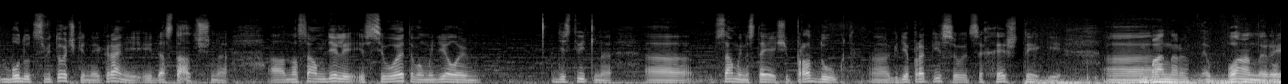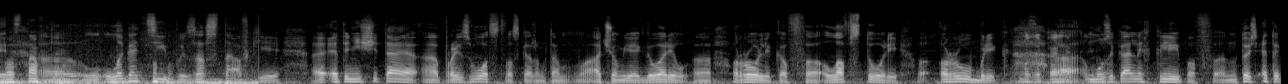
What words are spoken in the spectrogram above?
будут цветочки на экране, и достаточно. А на самом деле из всего этого мы делаем действительно э, самый настоящий продукт, э, где прописываются хэштеги, э, баннеры, баннеры заставки. Э, логотипы, заставки. Это не считая э, производства, скажем, там, о чем я и говорил, э, роликов, э, love story, рубрик, музыкальных, э, музыкальных клипов. Ну, то есть это,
